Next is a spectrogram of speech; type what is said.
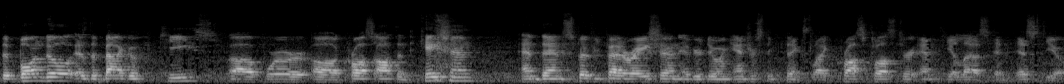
The bundle is the bag of keys uh, for cross-authentication, and then SPIFFE Federation if you're doing interesting things like cross-cluster, MTLS, and Istio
